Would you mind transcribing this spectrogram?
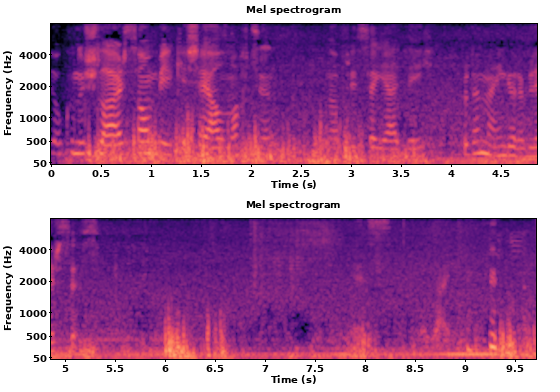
Dokunuşlar son bir iki şey almak için Nafris'e geldik. Burada beni görebilirsiniz. Yes. Bye.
